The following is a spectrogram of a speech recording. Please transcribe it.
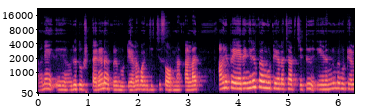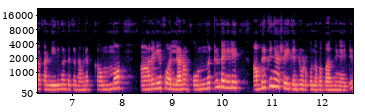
അവനെ ഒരു ദുഷ്ടനാണ് പെൺകുട്ടികളെ വഞ്ചിച്ച് സ്വർണക്കള്ളൻ. അവനിപ്പോൾ ഏതെങ്കിലും പെൺകുട്ടികളെ ചതിച്ചിട്ട് ഏതെങ്കിലും പെൺകുട്ടികളെ കണ്ണീരും കണ്ടിട്ടുണ്ട് അവനെ കൊന്നോ ആരെങ്കിലും കൊല്ലണം കൊന്നിട്ടുണ്ടെങ്കിൽ അവർക്ക് ഞാൻ ഷെയ്ക്കന്റ് കൊടുക്കും എന്നൊക്കെ പറഞ്ഞു കഴിഞ്ഞിട്ട്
